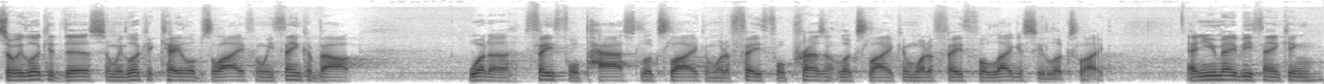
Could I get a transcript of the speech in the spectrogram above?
So we look at this and we look at Caleb's life and we think about what a faithful past looks like and what a faithful present looks like and what a faithful legacy looks like. And you may be thinking,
